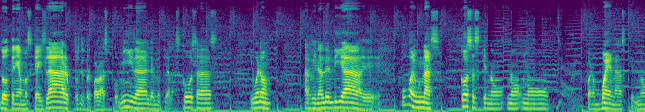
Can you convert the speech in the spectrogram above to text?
lo teníamos que aislar pues le preparaba su comida le metía las cosas. Y bueno al final del día eh, hubo algunas cosas que no no no fueron buenas, que no,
